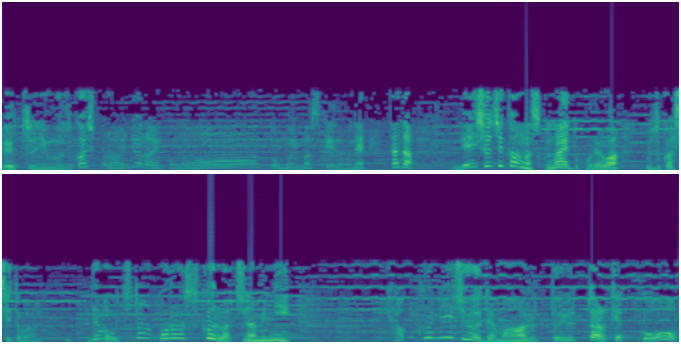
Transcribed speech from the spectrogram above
別に難しくないんじゃないかなと思いますけれどもね。ただ、練習時間が少ないとこれは難しいと思います。でも、うちのゴルフスクールはちなみに、120で回ると言ったら結構、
